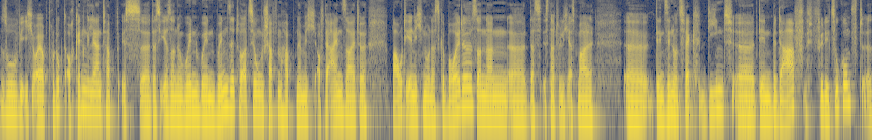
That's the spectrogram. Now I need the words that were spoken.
so wie ich euer Produkt auch kennengelernt habe, ist, äh, dass ihr so eine Win-Win-Win-Situation geschaffen habt. Nämlich auf der einen Seite baut ihr nicht nur das Gebäude, sondern äh, das ist natürlich erstmal äh, den Sinn und Zweck dient, äh, den Bedarf für die Zukunft äh,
